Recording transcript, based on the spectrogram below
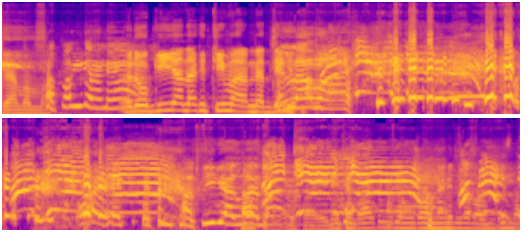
ਗਿਆ ਮੰਮਾ। ਆਪਾਂ ਕੀ ਕਰਨ ਆ ਰੋਕੀ ਜਾਂਦਾ ਖਿੱਚੀ ਮਾਰਨ ਅੱਧੀ। ਚੱਲਾ ਮਾਰ ਓਏ ਖਾਸੀ ਗਿਆ ਤੂੰ ਨਾ ਨਹੀਂ ਚੰਗਾ ਤੂੰ ਕਿਉਂ ਕਰਨਾ ਕਿ ਤੇਰਾ ਬਾਲ ਨਹੀਂ ਹੁੰਦਾ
